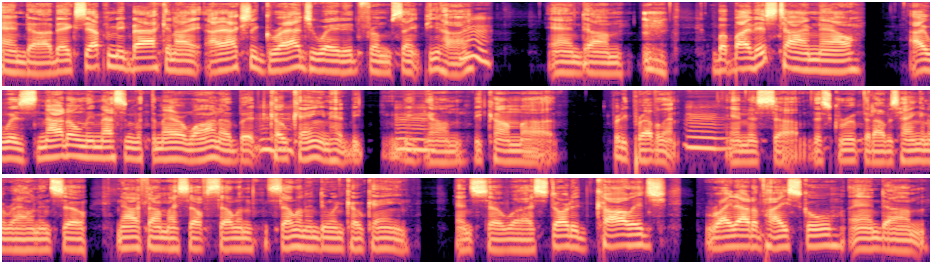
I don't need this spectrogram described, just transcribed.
and uh, they accepted me back, and I I actually graduated from St. Pete High, and um, but by this time now. I was not only messing with the marijuana, but cocaine had be, be, um, become uh, pretty prevalent in this uh, this group that I was hanging around, and so now I found myself selling selling and doing cocaine, and so uh, I started college right out of high school, and um,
